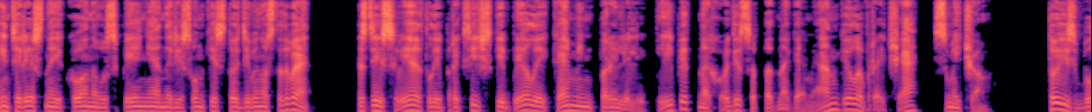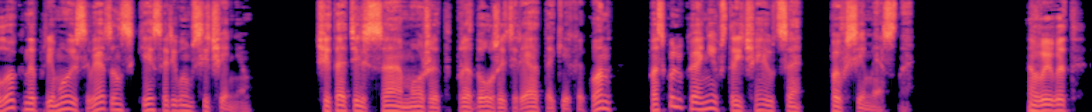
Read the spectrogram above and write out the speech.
Интересная икона Успения на рисунке 192. Здесь светлый, практически белый камень-параллелепипед находится под ногами ангела-врача с мечом. То есть блок напрямую связан с кесаревым сечением. Читатель сам может продолжить ряд таких икон, поскольку они встречаются повсеместно. Вывод.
